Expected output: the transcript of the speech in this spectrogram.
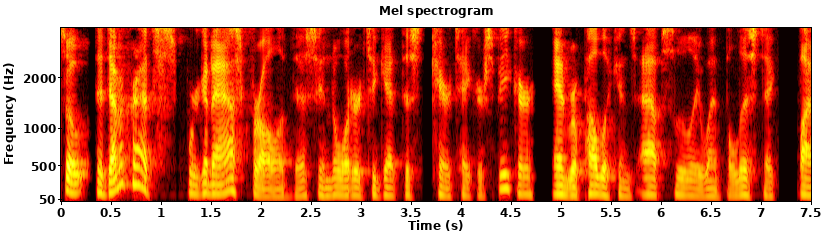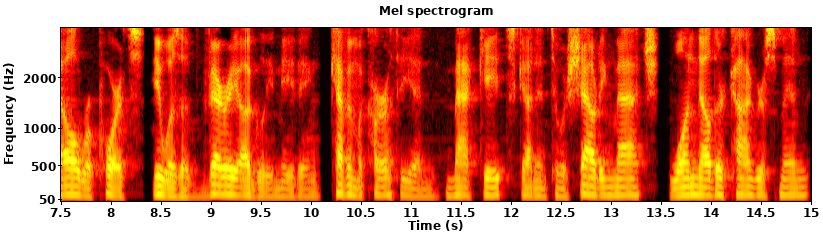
So the Democrats were going to ask for all of this in order to get this caretaker speaker, and Republicans absolutely went ballistic. By all reports, it was a very ugly meeting. Kevin McCarthy and Matt Gaetz got into a shouting match. One other congressman,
